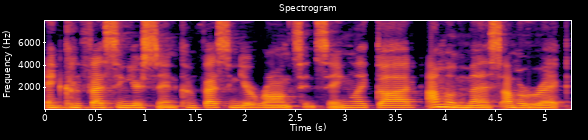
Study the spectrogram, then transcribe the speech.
and confessing your sin, confessing your wrongs, and saying, like, God, I'm a mess, I'm a wreck.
